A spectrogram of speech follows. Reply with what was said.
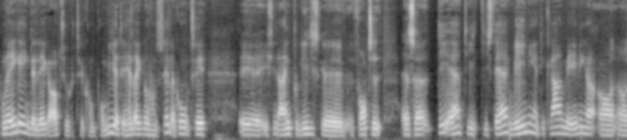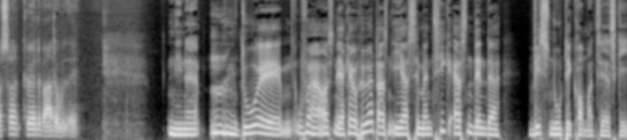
hun er ikke en, der lægger op til, til kompromis, det er heller ikke noget, hun selv er god til øh, i sin egen politiske øh, fortid. Altså, det er de, de stærke meninger, de klare meninger, og, og så kører det bare derud af. Nina, du, øh, Uffe, har også, jeg kan jo høre, at der er sådan, i jeres semantik er sådan den der, hvis nu det kommer til at ske.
